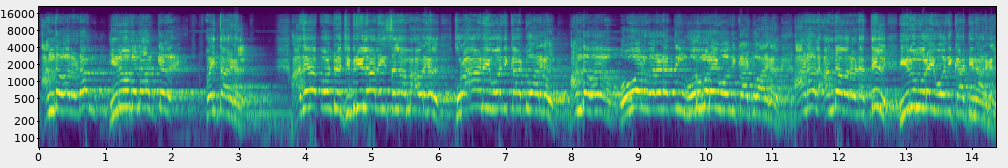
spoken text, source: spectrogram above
அந்த வருடம் இருபது நாட்கள் வைத்தார்கள். அதே போன்று ஜிப்ரிலா அலி இஸ்லாம் அவர்கள் குரானை ஓதி காட்டுவார்கள். அந்த வ- ஒவ்வொரு வருடத்தில் ஒரு முறை ஓதி காட்டுவார்கள். ஆனால் அந்த வருடத்தில் இருமுறை ஓதி காட்டினார்கள்.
